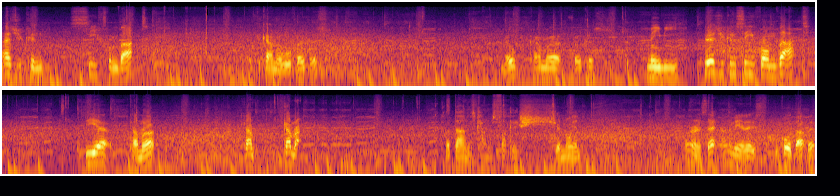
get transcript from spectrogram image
as you can see from that, if the camera will focus, Nope, camera focus. Maybe. As you can see from that, the uh, camera. Cam camera. God damn, this camera's fucking annoying. Hold on a sec, let me just record that bit.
